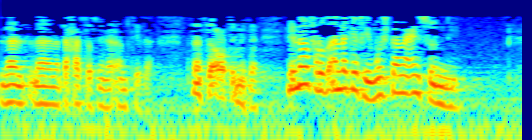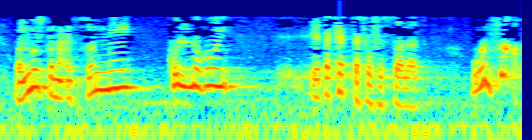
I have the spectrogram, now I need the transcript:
لا, لا نتحسس من الأمثلة. مثلا سأعطي مثال. لنفرض أنك في مجتمع سني. والمجتمع السني كله يتكتف في الصلاة. والفقه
